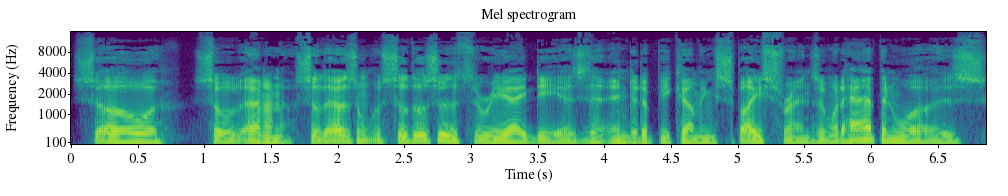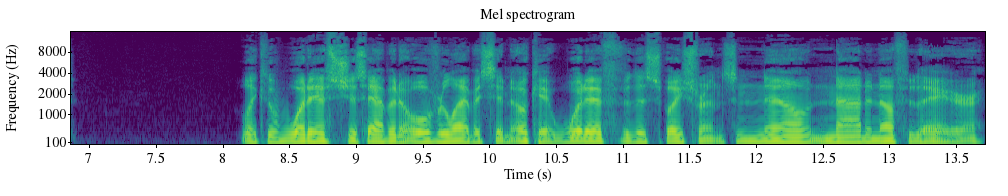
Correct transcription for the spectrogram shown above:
So, so I don't know. So that was, so those are the three ideas that ended up becoming Spice Friends. And what happened was, like the what ifs just happened to overlap. I said, okay, what if the Spice Friends? No, not enough there.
